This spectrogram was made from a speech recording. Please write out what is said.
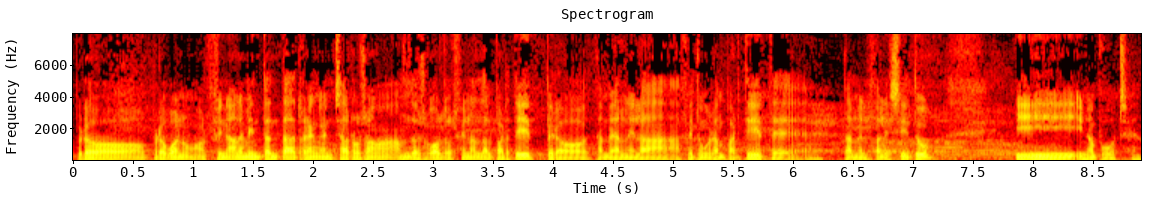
però, però bueno, al final hem intentat reenganxar-nos amb, amb dos gols al final del partit, però també el Nil ha, ha fet un gran partit, eh, també el felicito, i, i no ha pogut ser.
